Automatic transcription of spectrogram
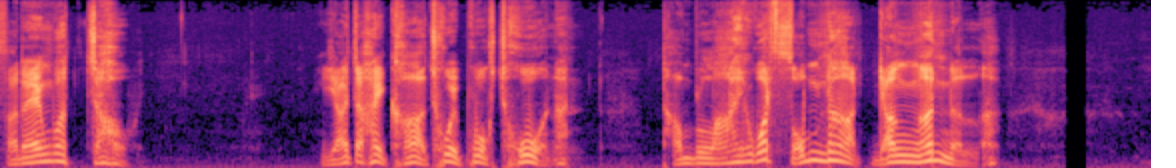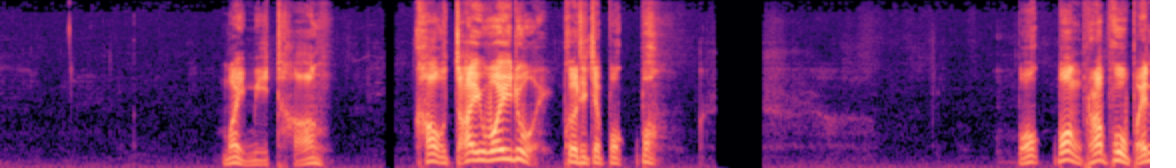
แสดงว่าเจ้า อยากจะให้ข้าช่วยพวกชั่วนั้นทำลายวัดสมนาฏอย่างนั้นน่ะเหรอไม่มีทาง เข้าใจไว้ด้วย เพื่อที่จะปกป้อง ปกป้องพระผู้เป็น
